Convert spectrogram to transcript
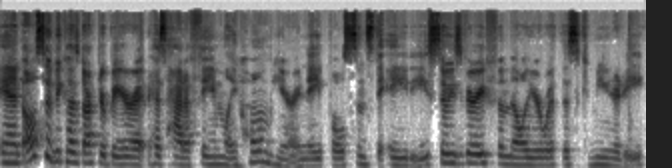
And also because Dr. Barrett has had a family home here in Naples since the 80s. So he's very familiar with this community.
